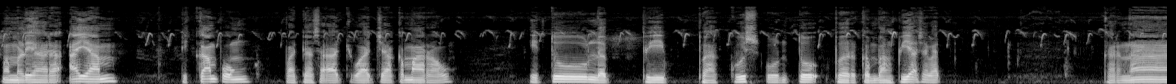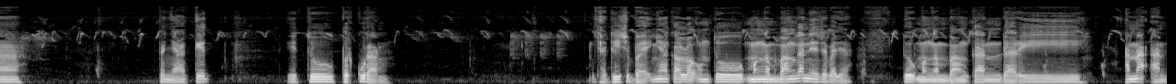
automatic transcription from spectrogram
memelihara ayam di kampung pada saat cuaca kemarau itu lebih bagus untuk berkembang biak sahabat. Karena penyakit itu berkurang. Jadi sebaiknya kalau untuk mengembangkan ya sahabat ya untuk mengembangkan dari anakan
